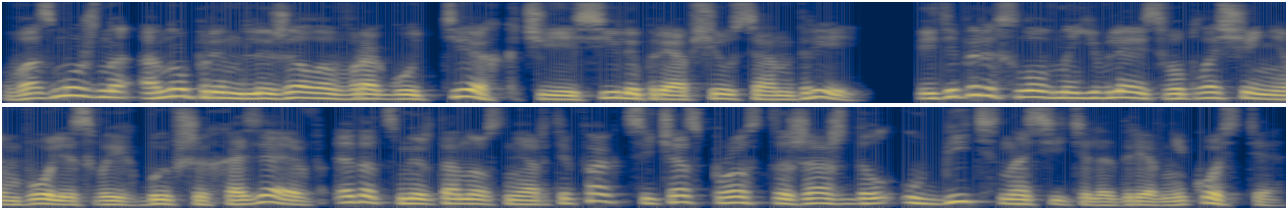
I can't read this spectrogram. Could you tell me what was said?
Возможно, оно принадлежало врагу тех, к чьей силе приобщился Андрей, и теперь, словно являясь воплощением воли своих бывших хозяев, этот смертоносный артефакт сейчас просто жаждал убить носителя древней кости.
